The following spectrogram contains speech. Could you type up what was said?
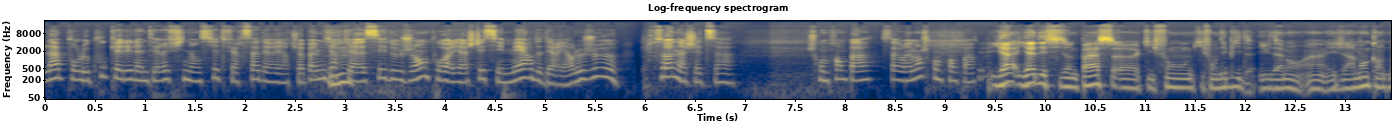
Là, pour le coup, quel est l'intérêt financier de faire ça derrière? Tu vas pas me dire Mhm. qu'il y a assez de gens pour aller acheter ces merdes derrière le jeu. Personne achète ça. Je comprends pas. Ça, vraiment, je comprends pas. Il y a, y a des season pass euh, qui, font, qui font des bids, évidemment. hein. Et généralement, quand,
